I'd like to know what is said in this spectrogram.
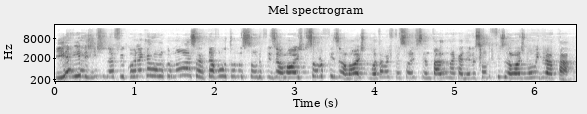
E aí a gente ainda ficou naquela loucura, nossa, tá voltando soro fisiológico, soro fisiológico, botava as pessoas sentadas na cadeira, soro fisiológico, vamos hidratar.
